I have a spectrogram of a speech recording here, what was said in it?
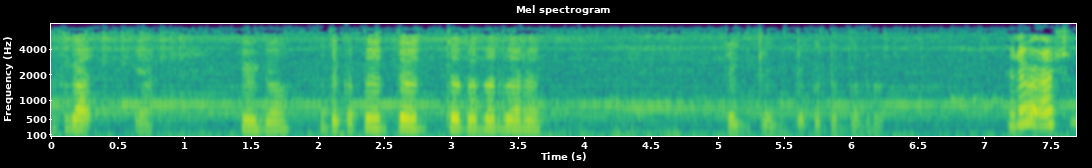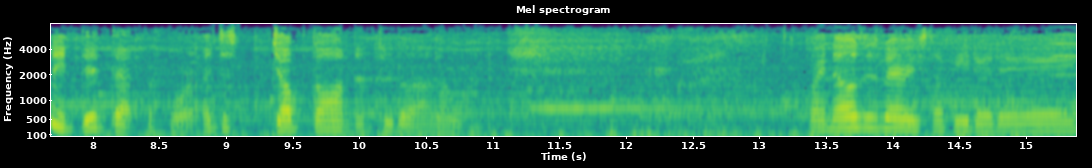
I forgot. Yeah. Here we go. I never actually did that before. I just jumped on into the other one. My nose is very stuffy today.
